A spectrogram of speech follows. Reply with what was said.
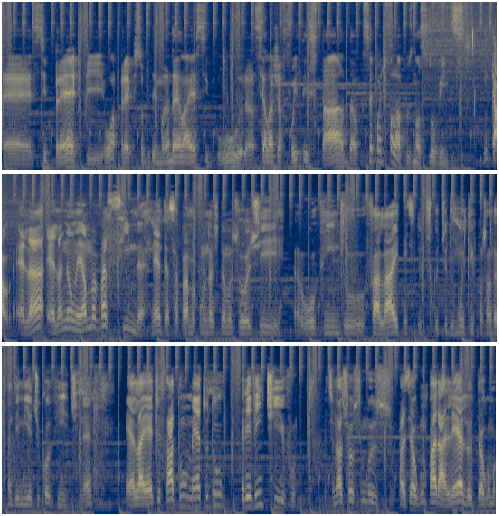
é, se PrEP ou a PrEP sob demanda ela é segura, se ela já foi testada. O que você pode falar para os nossos ouvintes? Então, ela, ela não é uma vacina, né? Dessa forma como nós estamos hoje uh, ouvindo falar e tem sido discutido muito em função da pandemia de Covid, né? Ela é de fato um método preventivo. Se nós fôssemos fazer algum paralelo de alguma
